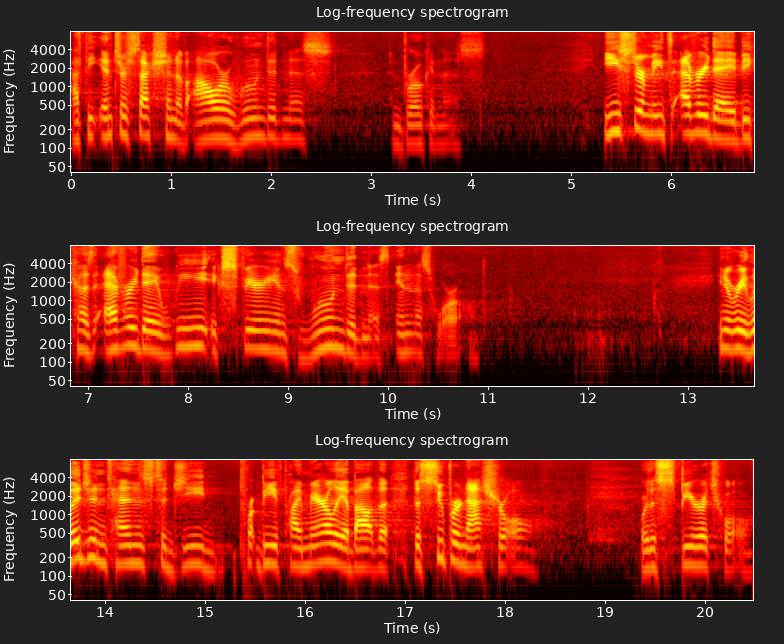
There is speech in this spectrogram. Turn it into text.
at the intersection of our woundedness and brokenness. Easter meets every day because every day we experience woundedness in this world. You know, religion tends to be primarily about the, the supernatural or the spiritual.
